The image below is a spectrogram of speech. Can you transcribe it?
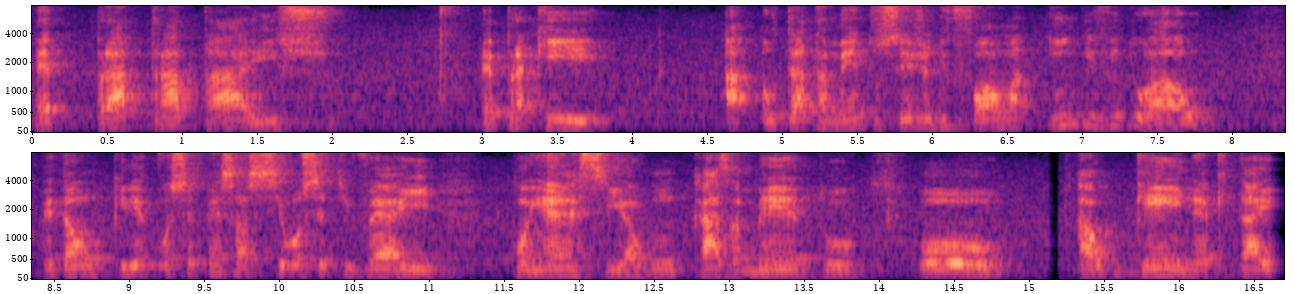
é para tratar isso, é para que a, o tratamento seja de forma individual. Então, queria que você pensasse se você tiver aí conhece algum casamento ou alguém né, que está aí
